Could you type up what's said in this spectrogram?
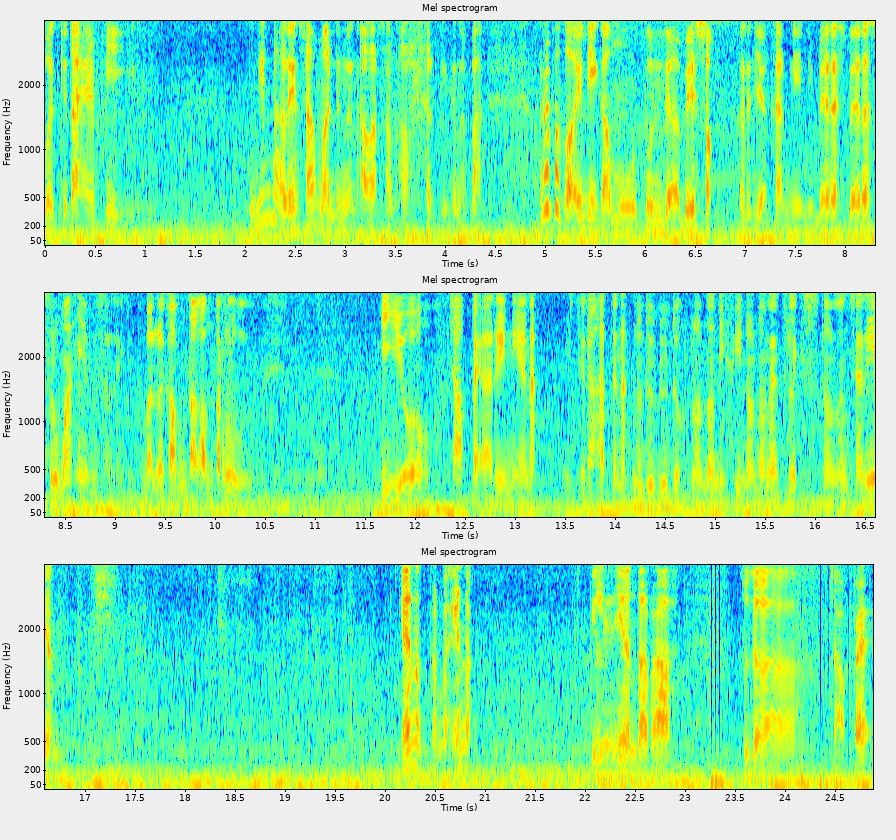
buat kita happy. Mungkin hal yang sama dengan alasan-alasan ini. Kenapa? Kenapa kok ini kamu tunda besok kerjakan ini beres-beres rumahnya misalnya gitu. Padahal kamu tak akan perlu. Iyo capek hari ini enak istirahat enak duduk-duduk nonton TV nonton Netflix nonton serian. Enak karena enak. Pilihannya antara sudah capek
